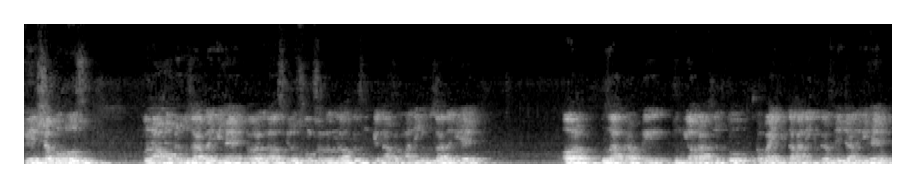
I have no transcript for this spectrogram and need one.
کہ شب و روز گناہوں میں گزار رہی ہے اور اللہ اس کے رسول صلی اللہ علیہ وسلم کے نافرمانی میں گزار رہی ہے اور گزار کر اپنی دنیا اور آخرت کو تباہی کی دہانی کی طرف لے جا رہی ہے۔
